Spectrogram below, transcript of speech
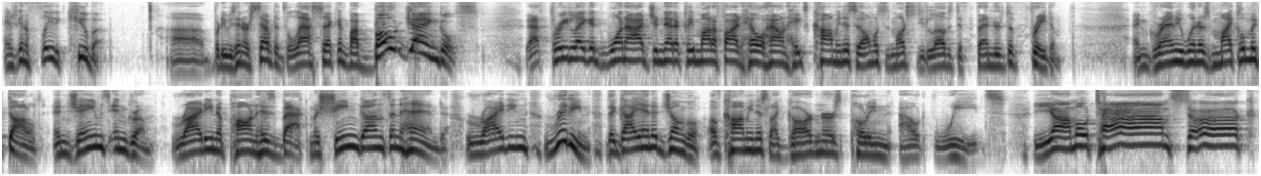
he was going to flee to Cuba. Uh, but he was intercepted at the last second by Bojangles. That three legged, one eyed, genetically modified hellhound hates communists almost as much as he loves defenders of freedom. And Grammy winners Michael McDonald and James Ingram riding upon his back, machine guns in hand, riding, ridding the Guyana jungle of communists like gardeners pulling out weeds. Yamo time suck.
